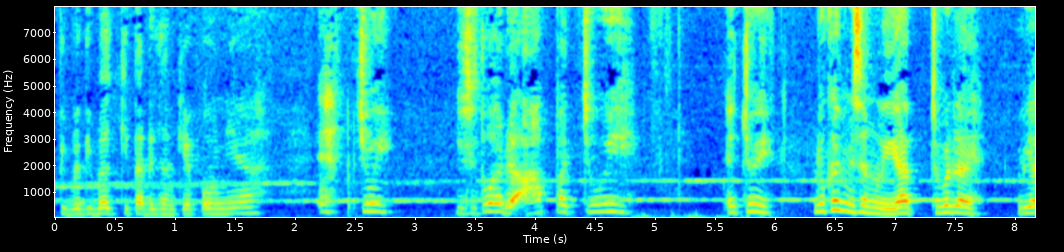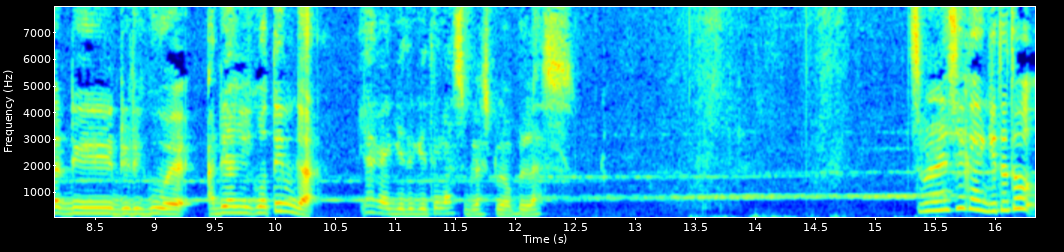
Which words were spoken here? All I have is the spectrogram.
tiba-tiba kita dengan keponya eh cuy di situ ada apa cuy? Eh cuy lu kan bisa ngeliat coba deh lihat di diri gue ada yang ngikutin nggak? Ya kayak gitu gitulah 11 12 sebenarnya sih kayak gitu tuh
